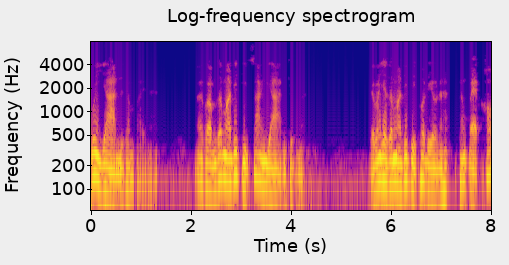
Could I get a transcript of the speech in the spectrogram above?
ด้วยญาณด้วยซ้ำไปนะความสมาธิติสร้างญาณขึ้นมา แต่ไม่ใช่สมาธิติข้อเดียวนะฮะทั้งแปดข้อ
